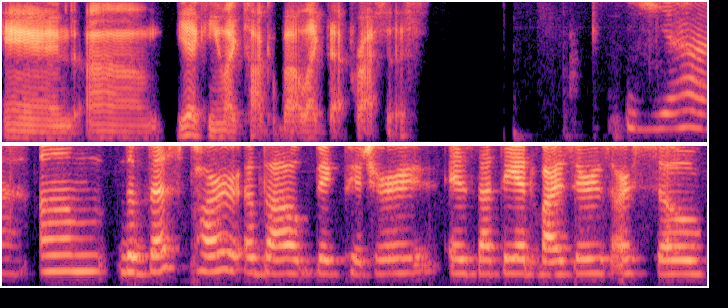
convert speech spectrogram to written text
And um yeah can you like talk about like that process? Yeah um the best part about big picture is that the advisors are so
